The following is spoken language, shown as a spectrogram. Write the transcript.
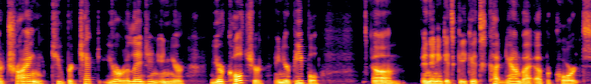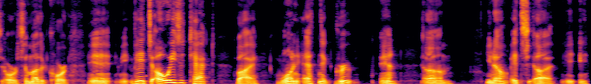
or trying to protect your religion and your your culture and your people. Um, and then it gets it gets cut down by upper courts or some other court. And it's always attacked by one ethnic group, and um, you know, it's uh, it, it,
